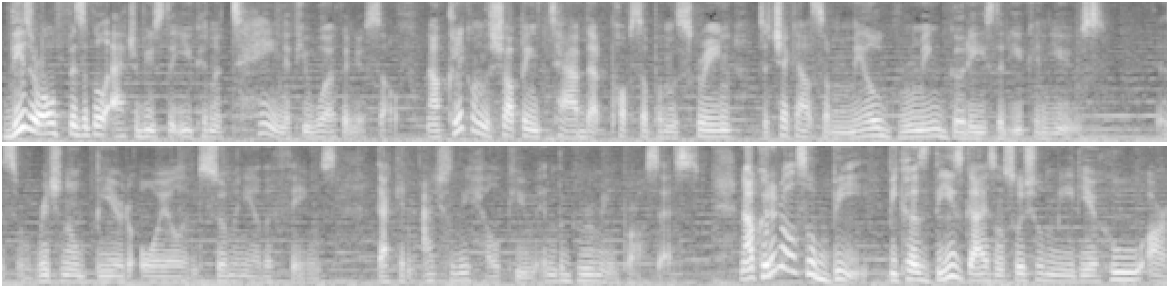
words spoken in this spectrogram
these are all physical attributes that you can attain if you work on yourself. Now, click on the shopping tab that pops up on the screen to check out some male grooming goodies that you can use. There's original beard oil and so many other things that can actually help you in the grooming process. Now, could it also be because these guys on social media who are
